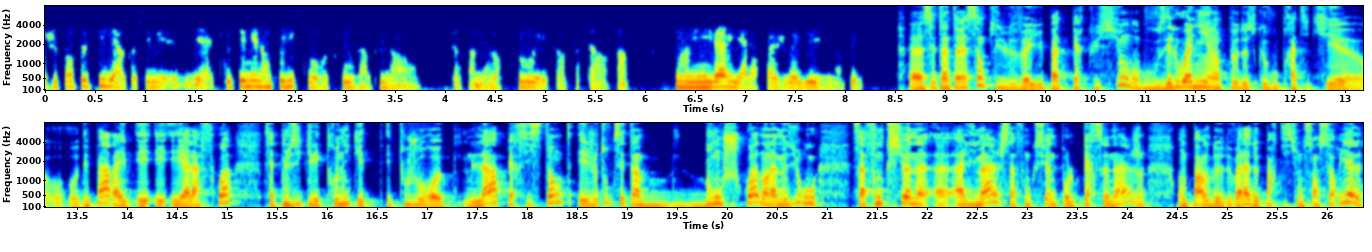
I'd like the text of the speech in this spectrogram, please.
Je pense aussi il y a un côté, il y a un côté mélancolique qu'on retrouve un peu dans certains morceaux et dans certains, enfin, mon univers, il y a la fois joyeux et mélancolique. Euh, c'est intéressant qu'il ne veuille pas de percussion, donc vous vous éloignez un peu de ce que vous pratiquiez euh, au, départ, et, à la fois cette musique électronique est, toujours euh, là, persistante, et je trouve que c'est un bon choix dans la mesure où ça fonctionne à, l'image, ça fonctionne pour le personnage. On parle de, voilà de partition sensorielle.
